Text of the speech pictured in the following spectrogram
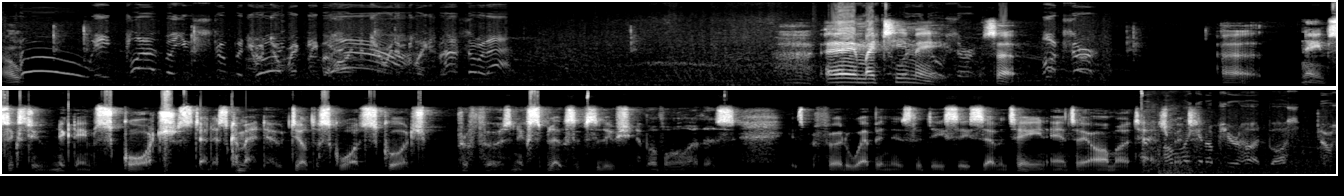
Oh, Ooh, eat plasma, you stupid You're droid. directly behind the turret emplacement. Have some of that. hey, my teammate. What's up? Look, sir. Uh, name 62, nickname Scorch, status Commando, Delta Squad Scorch, prefers an explosive solution above all others. His preferred weapon is the DC-17 anti-armor attachment. I'm attachment. linking up to your HUD, boss. Those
